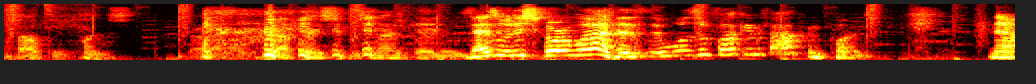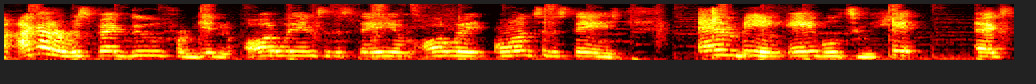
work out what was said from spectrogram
Falcon punched. Bro, like, I play Super Smash Brothers. That's what it sure was. It was a fucking Falcon punch. Now I gotta respect dude for getting all the way into the stadium, all the way onto the stage, and being able to hit X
